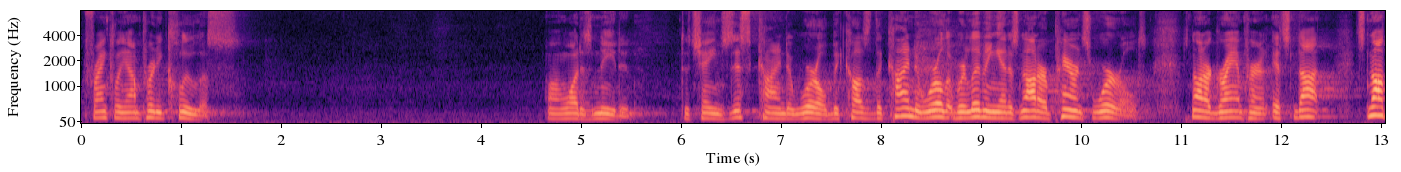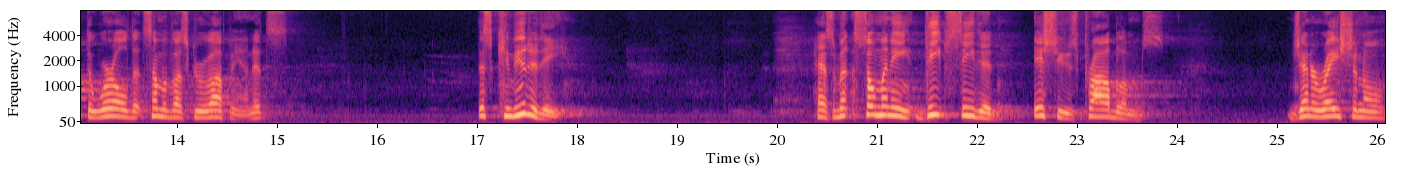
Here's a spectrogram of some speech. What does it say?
frankly, I'm pretty clueless on what is needed to change this kind of world because the kind of world that we're living in is not our parents' world. It's not our grandparents. It's not, it's not the world that some of us grew up in. It's this community has so many deep seated issues, problems, generational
